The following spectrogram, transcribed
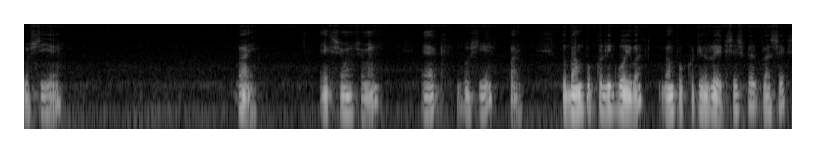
বসিয়ে। পাই। এক সমান সমান এক বসিয়ে পাই। তো বাম পক্ষ লিখব এবার। বাম পক্ষটি হলো x square plus x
